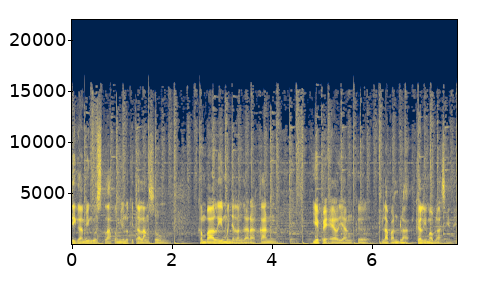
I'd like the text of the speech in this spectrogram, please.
tiga minggu setelah pemilu kita langsung kembali menyelenggarakan YPL yang ke-18, ke-15 ini.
